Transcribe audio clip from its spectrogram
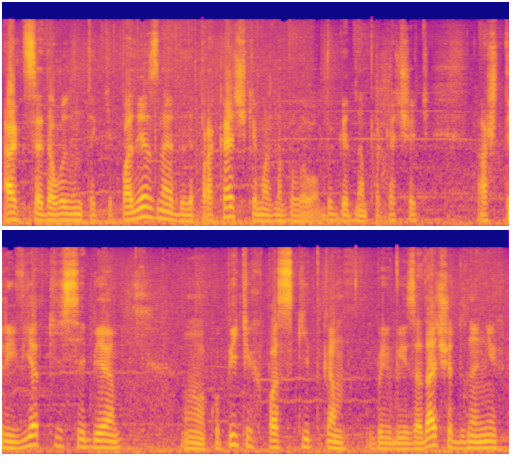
акция довольно-таки полезная для прокачки. Можно было выгодно прокачать аж 3 ветки себе, э, купить их по скидкам, боевые задачи для них –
